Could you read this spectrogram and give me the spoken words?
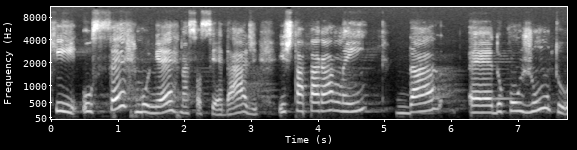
que o ser mulher na sociedade está para além da, é, do conjunto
